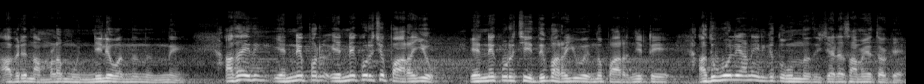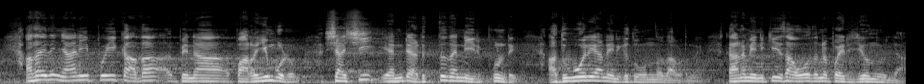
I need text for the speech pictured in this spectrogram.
അവർ നമ്മളെ മുന്നിൽ വന്ന് നിന്ന് അതായത് എന്നെ എന്നെക്കുറിച്ച് പറയൂ. എന്നെക്കുറിച്ച് ഇത് പറയൂ എന്ന് പറഞ്ഞിട്ട് അതുപോലെയാണ് എനിക്ക് തോന്നുന്നത് ചില സമയത്തൊക്കെ. അതായത് ഞാനിപ്പോൾ ഈ കഥ പിന്നെ പറയുമ്പോഴും ശശി എന്റെ അടുത്ത് തന്നെ ഇരിപ്പുണ്ട്. അതുപോലെയാണ് എനിക്ക് തോന്നുന്നത് അവിടുന്ന്. കാരണം എനിക്ക് ഈ സഹോദരനെ പരിചയമൊന്നുമില്ല.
